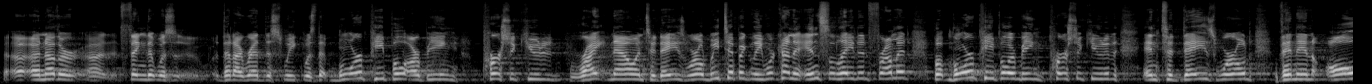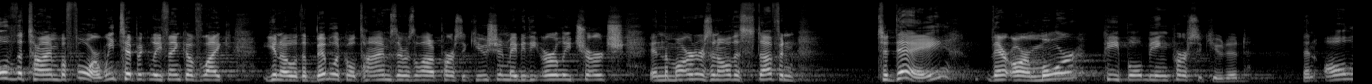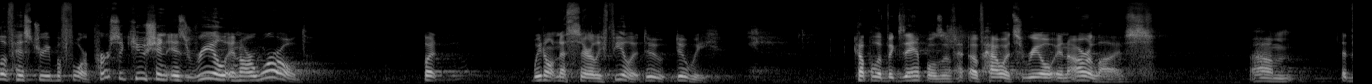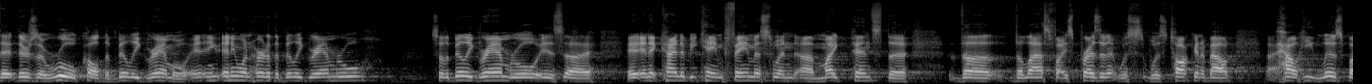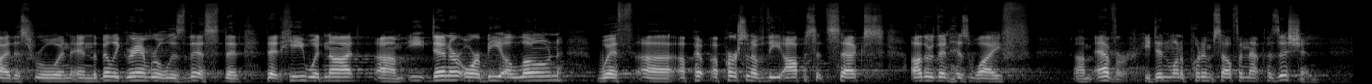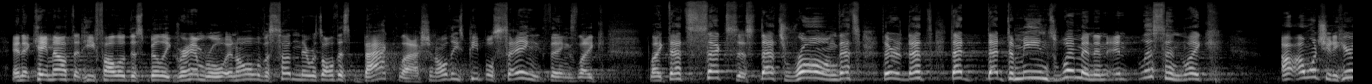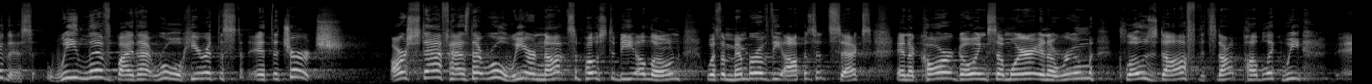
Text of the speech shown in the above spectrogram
Another uh, thing that, was, that I read this week was that more people are being persecuted right now in today's world. We typically, we're kind of insulated from it, but more people are being persecuted in today's world than in all the time before. We typically think of like, you know, the biblical times, there was a lot of persecution, maybe the early church and the martyrs and all this stuff. And today, there are more people being persecuted than all of history before. Persecution is real in our world, but we don't necessarily feel it, do, do we? A couple of examples of, of how it's real in our lives. Um, there's a rule called the Billy Graham rule. Anyone heard of the Billy Graham rule? So the Billy Graham rule is, uh, and it kind of became famous when uh, Mike Pence, the, the, the last vice president, was, was talking about how he lives by this rule. And, and the Billy Graham rule is this that, that he would not um, eat dinner or be alone with uh, a, a, person of the opposite sex other than his wife um, ever. He didn't want to put himself in that position. And it came out that he followed this Billy Graham rule, and all of a sudden there was all this backlash and all these people saying things like, like that's sexist, that's wrong, that's there, that's, that that demeans women. And, and listen, like, I, I want you to hear this. We live by that rule here at the, at the church. Our staff has that rule. We are not supposed to be alone with a member of the opposite sex in a car going somewhere in a room closed off that's not public. We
